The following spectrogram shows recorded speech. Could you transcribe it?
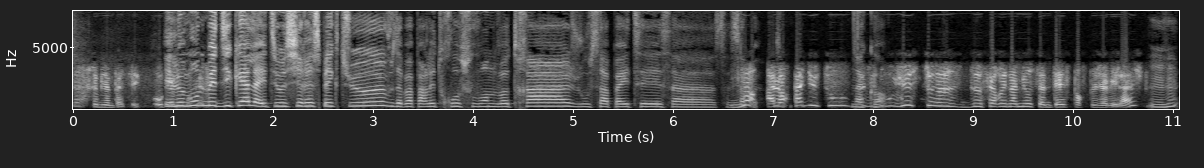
ça très bien passé. et le monde médical a été aussi respectueux? Vous avez pas parlé trop souvent de votre âge ou ça a pas été ça, ça, Non, alors pas du tout. D'accord. Juste euh, de faire une amyosynthèse parce que j'avais l'âge. Mhm.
